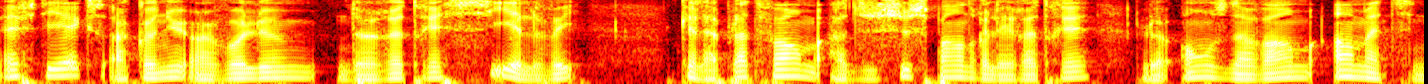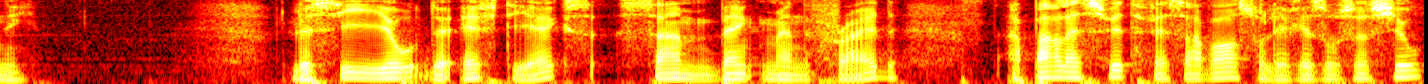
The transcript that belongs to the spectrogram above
FTX a connu un volume de retraits si élevé que la plateforme a dû suspendre les retraits le 11 novembre en matinée. Le CEO de FTX, Sam Bankman-Fried, a par la suite fait savoir sur les réseaux sociaux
